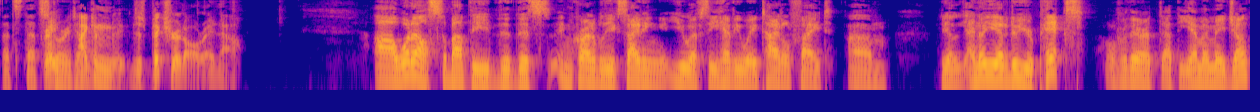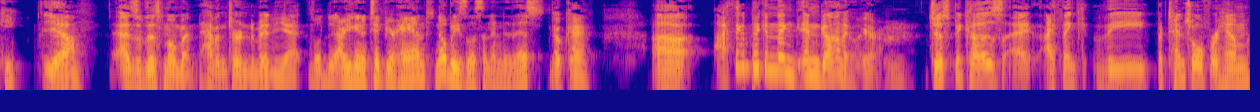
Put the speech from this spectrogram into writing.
That's that's Great, storytelling. I can just picture it all right now. Uh, what else about the, the this incredibly exciting UFC heavyweight title fight? Um, you know, I know you got to do your picks over there at, at the MMA Junkie. Yeah, as of this moment, haven't turned them in yet. Well, are you going to tip your hand? Nobody's listening to this. Okay. Uh, I think I'm picking Ng- Ngannou here. Just because I, I think the potential for him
